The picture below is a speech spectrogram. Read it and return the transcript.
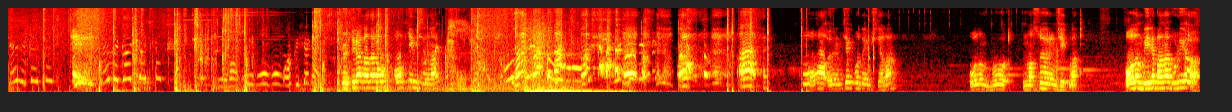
Gelme kaç kaç. Gelme kaç kaç kaç. Oha of of of akışa gel. Götüne kadar ok, ok yemişsin lan. Lan lan lan. Ah! Oha örümcek buradaymış ya lan. Oğlum bu nasıl örümcek lan? Oğlum biri bana vuruyor.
